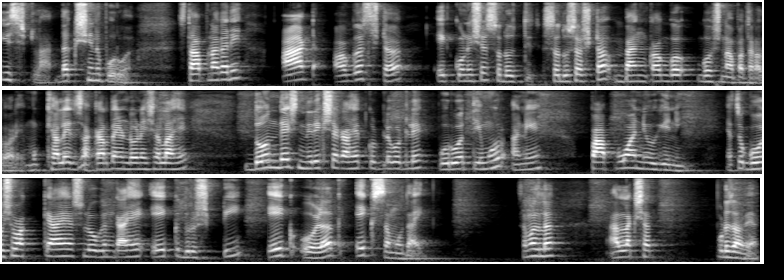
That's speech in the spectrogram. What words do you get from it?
ईस्टला दक्षिण पूर्व स्थापना कधी आठ ऑगस्ट एकोणीसशे सदोती सदुसष्ट बँकॉक घो घोषणापत्राद्वारे. मुख्यालय जकार्ता इंडोनेशियाला आहे. दोन देश निरीक्षक आहेत कुठले कुठले पूर्व तिमूर आणि पापुआ न्यूगिनी याचं घोषवाक्य आहे स्लोगन काय आहे? एक दृष्टी एक ओळख एक समुदाय. समजलं? आलं लक्षात? पुढे जाऊया.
